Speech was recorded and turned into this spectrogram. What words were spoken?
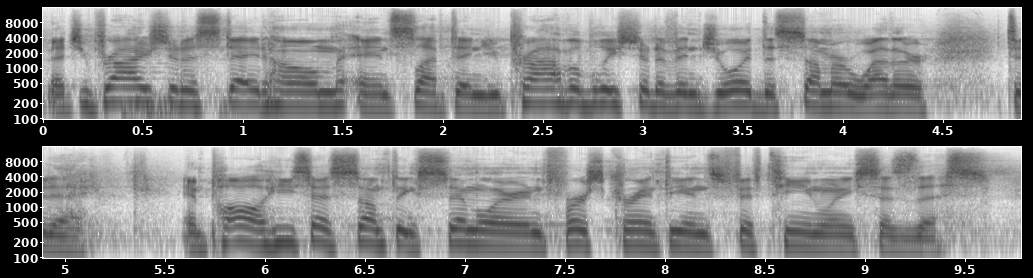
That you probably should have stayed home and slept in. You probably should have enjoyed the summer weather today. And Paul, he says something similar in 1 Corinthians 15 when he says this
